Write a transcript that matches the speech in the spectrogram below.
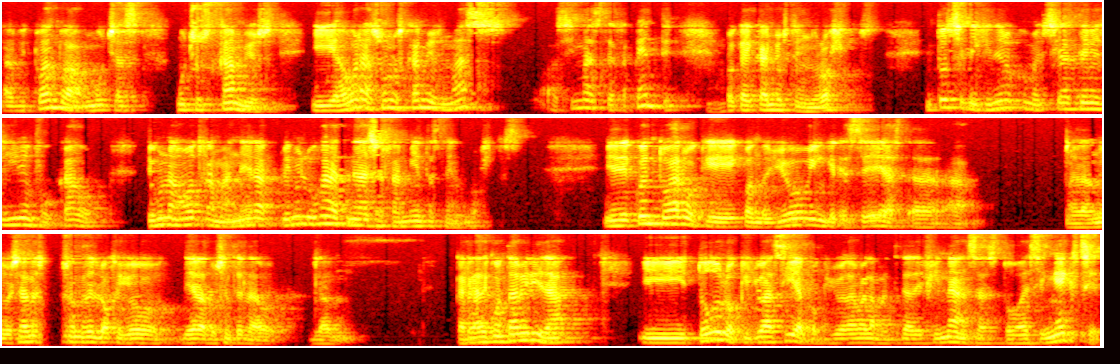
habituando a muchas, muchos cambios y ahora son los cambios más, así más de repente, porque hay cambios tecnológicos. Entonces el ingeniero comercial debe ir enfocado de una u otra manera, en primer lugar, a tener las herramientas tecnológicas. Y le cuento algo que cuando yo ingresé hasta a, a la Universidad Nacional de Loja, yo era docente de la, la, carrera de contabilidad, y todo lo que yo hacía, porque yo daba la materia de finanzas, todo es en Excel.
